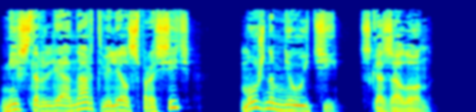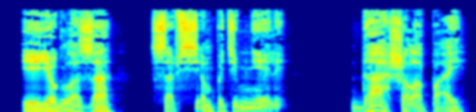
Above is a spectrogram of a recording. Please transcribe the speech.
«Мистер Леонард велел спросить, можно мне уйти?» — сказал он. И ее глаза совсем потемнели. «Да, шалопай,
